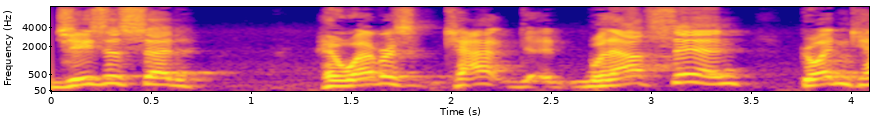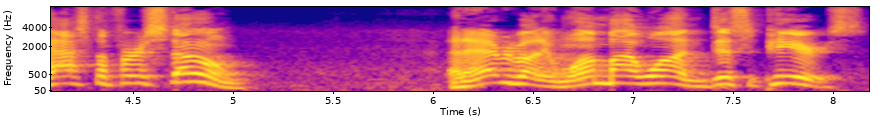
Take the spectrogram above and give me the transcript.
Jesus said, whoever's without sin, go ahead and cast the first stone. And everybody, one by one, disappears.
